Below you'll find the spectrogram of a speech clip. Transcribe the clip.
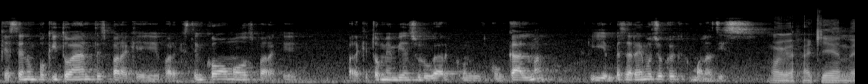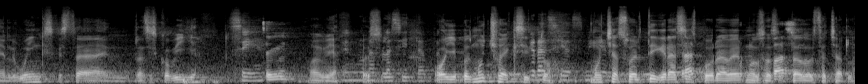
que, estén un poquito antes para que, para que estén cómodos, para que, para que tomen bien su lugar con, con calma. Y empezaremos yo creo que como a las 10. Muy bien, aquí en el Wings que está en Francisco Villa. Sí. sí. Muy bien. En una pues, placita. Pues. Oye, pues mucho éxito. Gracias, Mucha suerte y gracias, por habernos aceptado esta charla.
